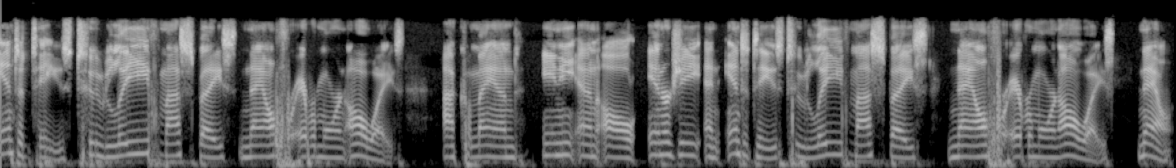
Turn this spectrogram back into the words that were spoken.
entities to leave my space now, forevermore, and always. I command any and all energy and entities to leave my space now, forevermore, and always. Now,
